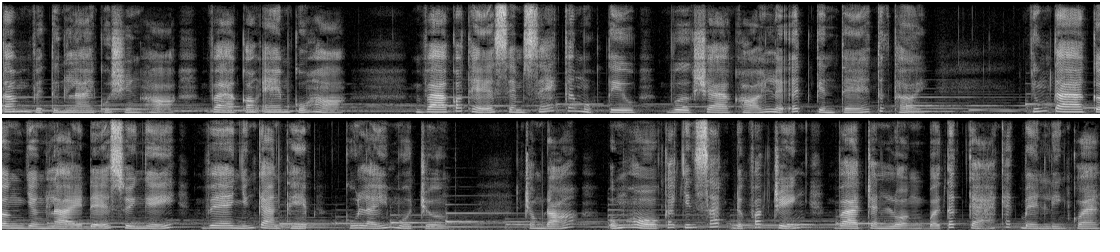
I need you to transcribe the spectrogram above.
tâm về tương lai của riêng họ và con em của họ và có thể xem xét các mục tiêu vượt ra khỏi lợi ích kinh tế tức thời. Chúng ta cần dừng lại để suy nghĩ về những can thiệp của lấy môi trường. Trong đó, ủng hộ các chính sách được phát triển và tranh luận bởi tất cả các bên liên quan.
